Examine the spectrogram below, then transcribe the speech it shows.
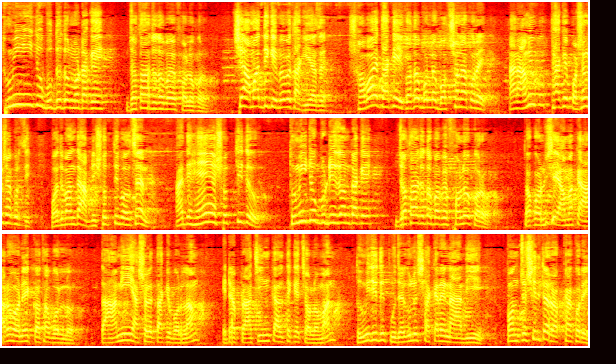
তুমি তো বুদ্ধ ধর্মটাকে যথাযথভাবে ফলো করো। সে আমার দিকে এভাবে তাকিয়ে আছে। সবাই তাকে এই কথা বললে বৎসনা করে। আর আমি তাকে প্রশংসা করছি। বজবান্তে আপনি সত্যি বলছেন? হ্যাঁ সত্যি তো। তুমি তো বুদ্ধিজমটাকে যথাযথভাবে ফলো করো। তখন সে আমাকে আরও অনেক কথা বলল। তা আমি আসলে তাকে বললাম, এটা প্রাচীনকাল থেকে চলমান। তুমি যদি পূজাগুলো সেখানে না দিয়ে পঞ্চশীলটা রক্ষা করে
